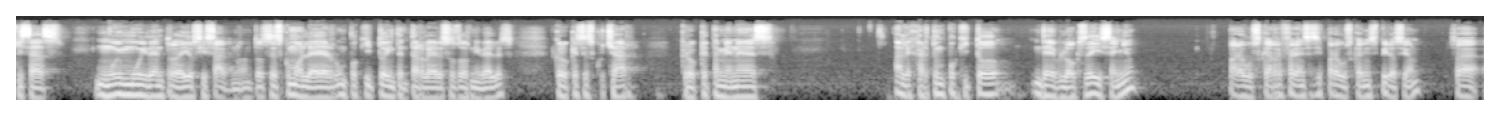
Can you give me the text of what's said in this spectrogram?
quizás muy, muy dentro de ellos sí saben, ¿no? Entonces es como leer un poquito, e intentar leer esos dos niveles. Creo que es escuchar, creo que también es alejarte un poquito de blogs de diseño para buscar referencias y para buscar inspiración. O sea,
